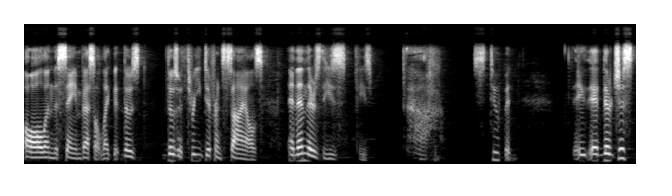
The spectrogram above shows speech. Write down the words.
all in the same vessel like those those are three different styles and then there's these these uh, stupid they, they're just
